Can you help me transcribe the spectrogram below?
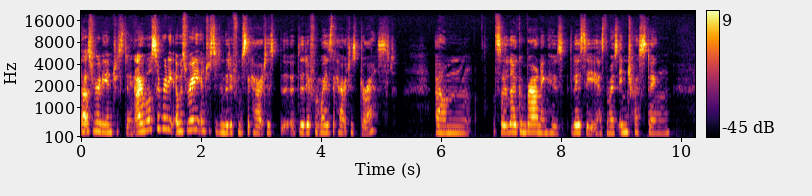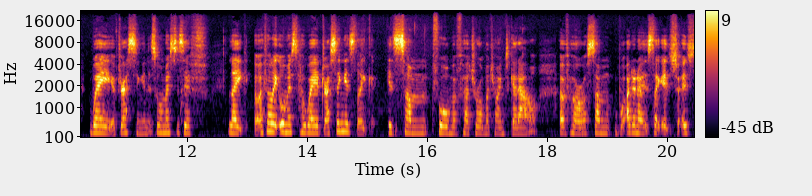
that's really interesting. I'm also really I was really interested in the difference the characters the different ways the characters dressed. Um so Logan Browning who's Lizzie has the most interesting way of dressing and it's almost as if like I feel like almost her way of dressing is like is some form of her trauma trying to get out of her or some I don't know it's like it's it's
